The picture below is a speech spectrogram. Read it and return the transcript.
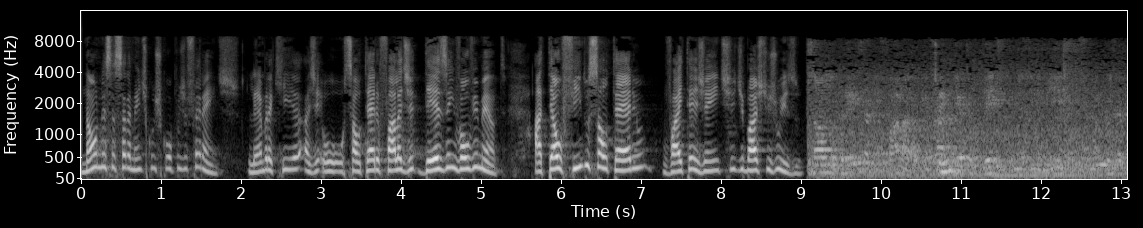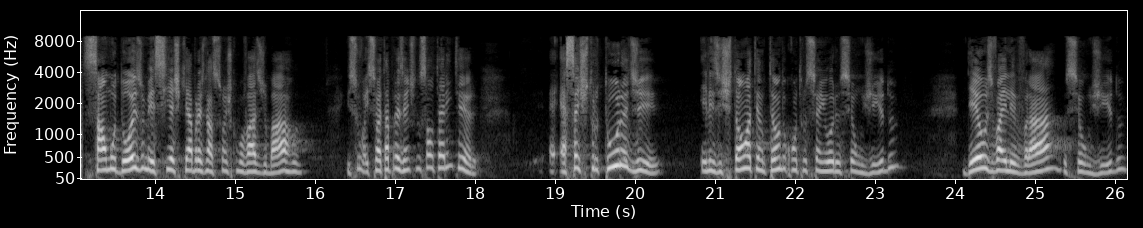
não necessariamente com escopos diferentes. Lembra que a, o saltério fala de desenvolvimento. Até o fim do saltério vai ter gente debaixo de juízo. Salmo 3 também fala, Salmo 2, o Messias quebra as nações como vaso de barro. Isso, isso vai estar presente no saltério inteiro. Essa estrutura de eles estão atentando contra o Senhor e o seu ungido, Deus vai livrar o seu ungido,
